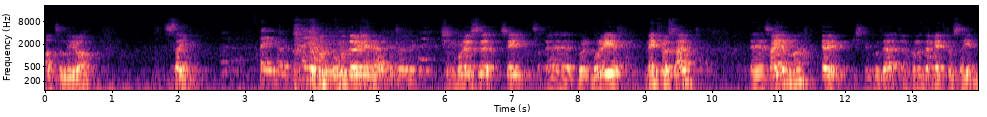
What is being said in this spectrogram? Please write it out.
atılıyor. Sayın. Sayıyorum. Sayıyorum. Umut, Umut öyle derdi böyle. şimdi burası şey, e, bur- burayı metro say. E, saydın mı? Evet, işte bu da, bunu da metro sayın.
